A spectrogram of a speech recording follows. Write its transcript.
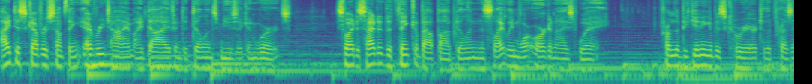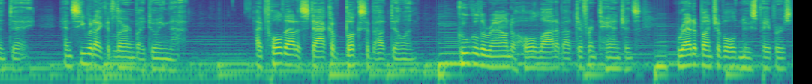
I discover something every time I dive into Dylan's music and words. So I decided to think about Bob Dylan in a slightly more organized way, from the beginning of his career to the present day, and see what I could learn by doing that. I pulled out a stack of books about Dylan Googled around a whole lot about different tangents, read a bunch of old newspapers,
